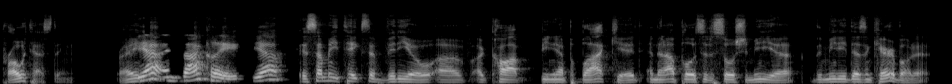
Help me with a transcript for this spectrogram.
protesting right? Yeah, exactly. Yeah. If somebody takes a video of a cop beating up a black kid and then uploads it to social media, the media doesn't care about it.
